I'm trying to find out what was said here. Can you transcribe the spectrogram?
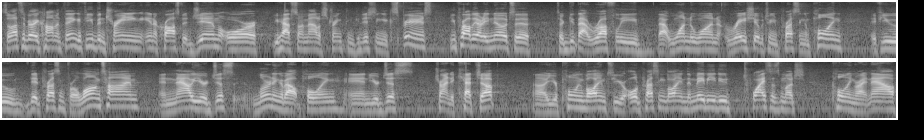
So that's a very common thing. If you've been training in a CrossFit gym or you have some amount of strength and conditioning experience, you probably already know to, to get that roughly, that one-to-one ratio between pressing and pulling. If you did pressing for a long time and now you're just learning about pulling and you're just trying to catch up uh, your pulling volume to your old pressing volume, then maybe you do twice as much pulling right now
